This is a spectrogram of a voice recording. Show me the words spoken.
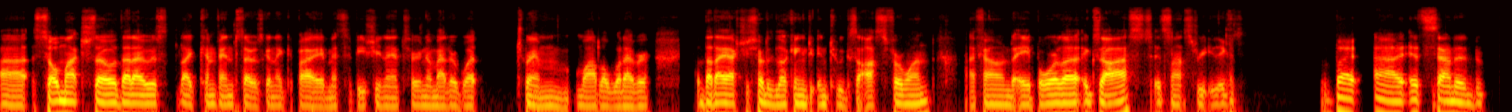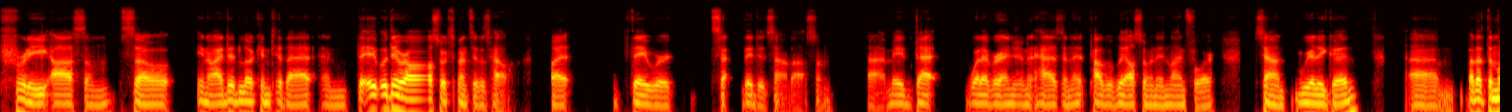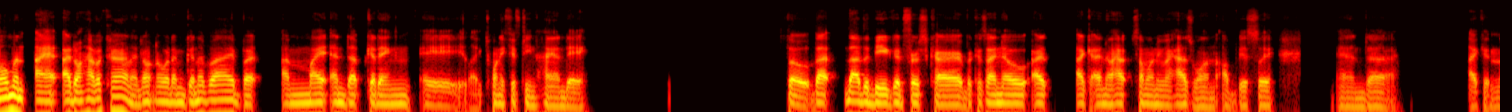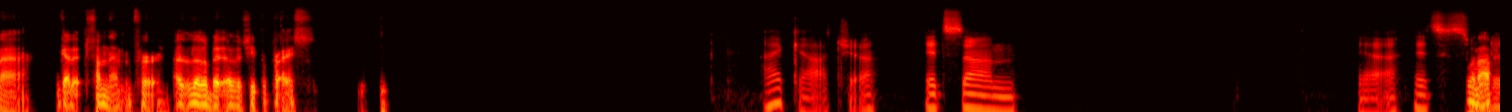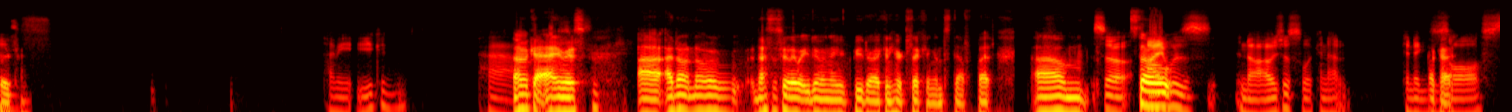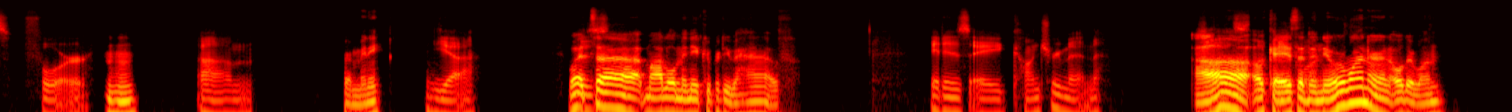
Uh, so much so that I was like convinced I was gonna buy a Mitsubishi Lancer no matter what trim, model, whatever. That I actually started looking to, into exhaust for one. I found a Borla exhaust. It's not street but uh, it sounded pretty awesome. So you know, I did look into that, and they, they were also expensive as hell, but they were they did sound awesome. Uh, made that whatever engine it has in it, probably also an inline four, sound really good. Um, but at the moment, I I don't have a car and I don't know what I'm gonna buy, but I might end up getting a like 2015 Hyundai. So that that would be a good first car because I know I like I know someone who has one, obviously, and uh, I can uh, get it from them for a little bit of a cheaper price. I gotcha. It's um yeah, it's sort operator? of I mean, you could have Okay, anyways. Uh, I don't know necessarily what you're doing on your computer. I can hear clicking and stuff, but um, So I was no, I was just looking at an exhaust for mhm, um for a mini. yeah, What uh model Mini Cooper do you have? it is a Countryman Oh, that's okay. Is it a newer one or an older one?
